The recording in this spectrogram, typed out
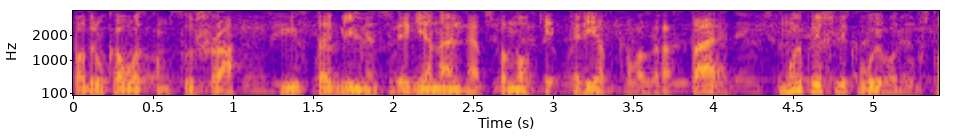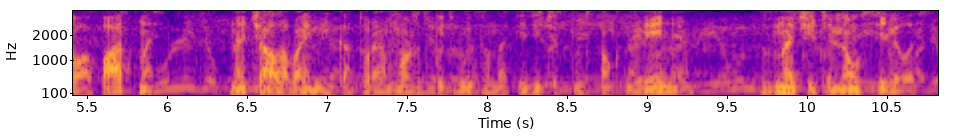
под руководством США нестабильность региональной обстановки резко возрастает, мы пришли к выводу, что опасность, начала войны, которая может быть вызвана физическим столкновением, значительно усилилась.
